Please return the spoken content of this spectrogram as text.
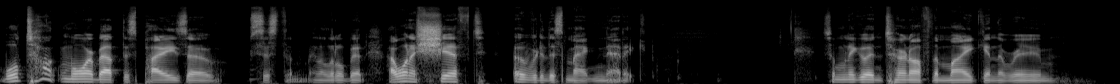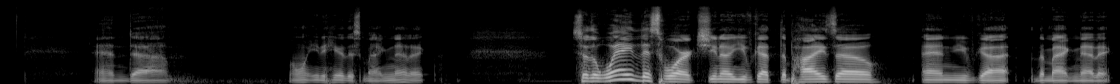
we'll talk more about this piezo system in a little bit. I want to shift over to this magnetic. So I'm going to go ahead and turn off the mic in the room. And uh, I want you to hear this magnetic. So the way this works, you know, you've got the piezo and you've got the magnetic.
